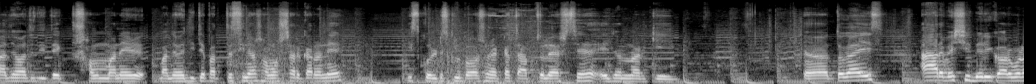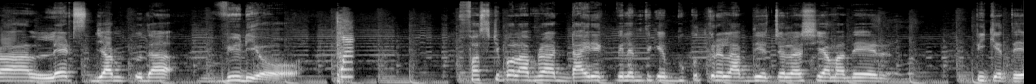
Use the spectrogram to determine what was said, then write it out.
মাঝে মাঝে দিতে একটু মানে মাঝে মাঝে দিতে পারতেছি না সমস্যার কারণে। স্কুল টিস্কুল পড়াশোনার একটা চাপ চলে আসছে এই জন্য আর কি। তো গাইস আর বেশি দেরি করব না let's jump to the video first of all আমরা ডাইরেক্ট প্লেন থেকে বুকুত করে লাভ দিয়ে চলে আসি আমাদের পিকেতে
